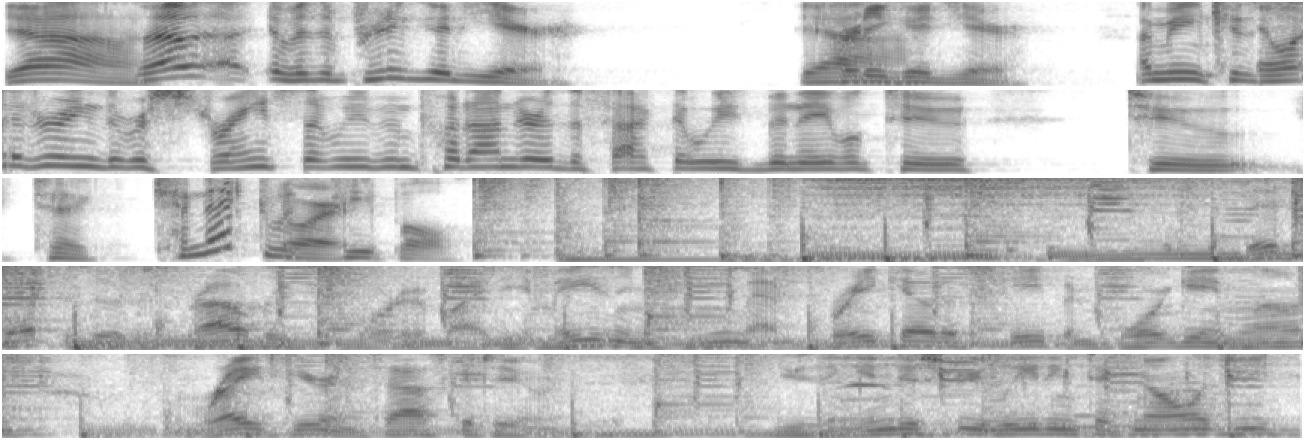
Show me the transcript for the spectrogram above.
Yeah. So that, it was a pretty good year. yeah. Pretty good year. I mean, what- considering the restraints that we've been put under, the fact that we've been able to to to connect with people. This episode is proudly supported by the amazing team at Breakout Escape and Board Game Lounge from right here in Saskatoon. Using industry leading technology,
